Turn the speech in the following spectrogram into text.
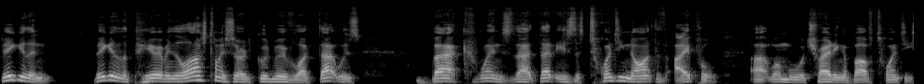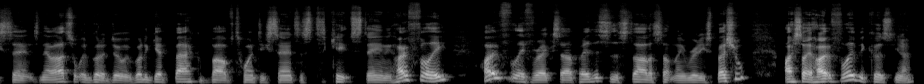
bigger than bigger than the period. I mean, the last time I saw a good move like that was back, when's that? That is the 29th of April uh, when we were trading above 20 cents. Now that's what we've got to do. We've got to get back above 20 cents just to keep steaming. Hopefully, hopefully for XRP, this is the start of something really special. I say hopefully because, you know,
